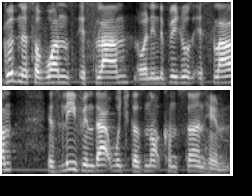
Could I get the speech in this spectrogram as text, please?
goodness of one's Islam or an individual's Islam is leaving that which does not concern him.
